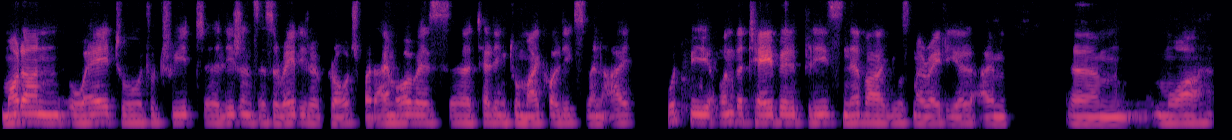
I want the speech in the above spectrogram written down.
modern way to, to treat uh, lesions is a radial approach, but I'm always uh, telling to my colleagues when I would be on the table, please never use my radial. I'm um, more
